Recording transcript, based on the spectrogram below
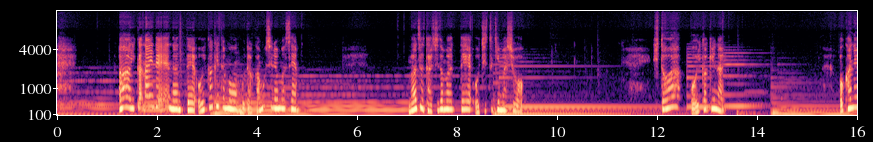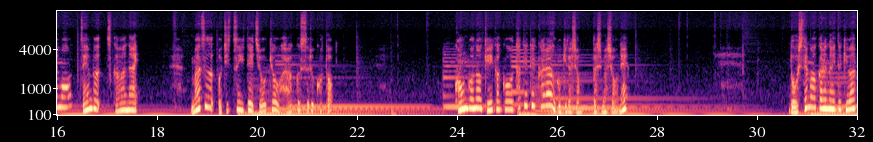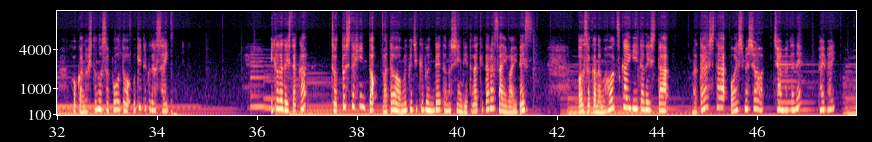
ああ、行かないでなんて追いかけても無駄かもしれません。まず立ち止まって落ち着きましょう。人は追いかけない。お金も全部使わない。まず落ち着いて状況を把握すること。今後の計画を立ててから動き出し出しましょうね。どうしてもわからないときは他の人のサポートを受けてください。いかがでしたか？ちょっとしたヒント、またはおみくじ気分で楽しんでいただけたら幸いです。大阪の魔法使いギータでした。また明日お会いしましょう。じゃあまたね。バイバイ。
